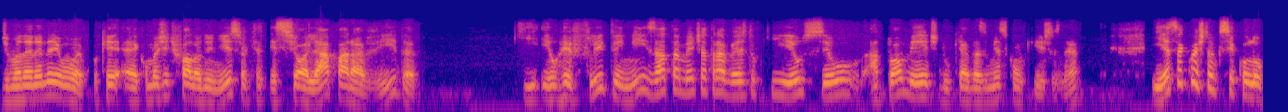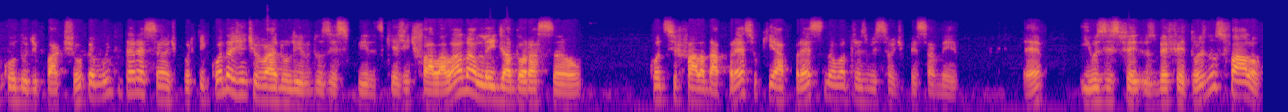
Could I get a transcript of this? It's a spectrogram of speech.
De maneira nenhuma. Porque, é, como a gente falou no início, é esse olhar para a vida que eu reflito em mim exatamente através do que eu sou atualmente, do que é das minhas conquistas, né? E essa questão que você colocou do Deepak Chopra é muito interessante, porque quando a gente vai no livro dos Espíritos, que a gente fala lá na lei de adoração, quando se fala da prece, o que é a prece não é uma transmissão de pensamento, né? E os, os benfeitores nos falam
